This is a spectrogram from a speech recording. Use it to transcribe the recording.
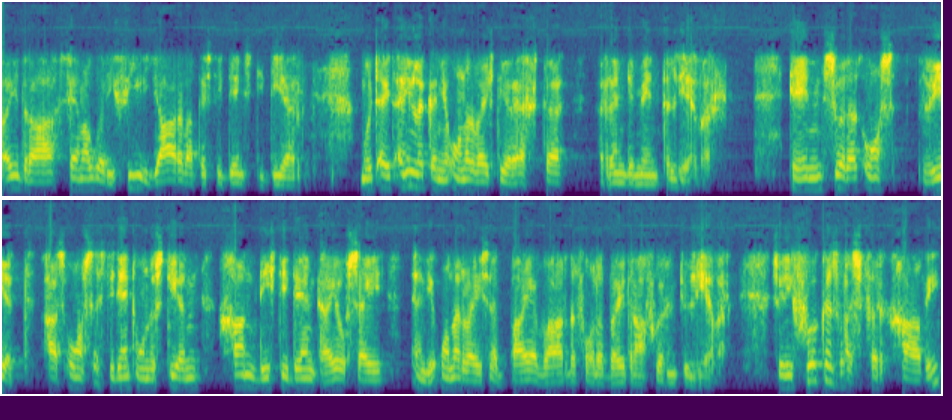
bydra, sê maar oor die 4 jaar wat 'n student studeer, moet uiteindelik in die onderwys die regte rendemente lewer. En sodat ons weet as ons 'n student ondersteun, gaan die student hy of sy in die onderwys 'n baie waardevolle bydrae vorentoe lewer. So die fokus was vir Gawie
